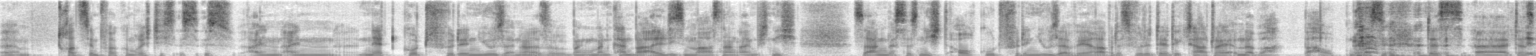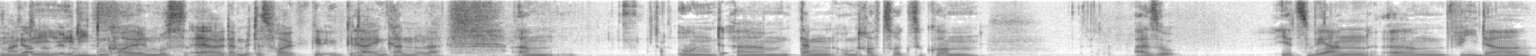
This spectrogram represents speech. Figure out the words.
ähm, trotzdem vollkommen richtig, es ist ein, ein Net Good für den User. Ne? Also man, man kann bei all diesen Maßnahmen eigentlich nicht sagen, dass das nicht auch gut für den User wäre, aber das würde der Diktator ja immer behaupten, dass, dass, äh, dass man die genau. Eliten keulen muss, äh, ja. äh, damit das Volk gedeihen kann. Oder ähm, und ähm, dann, um darauf zurückzukommen, also jetzt wären ähm, wieder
